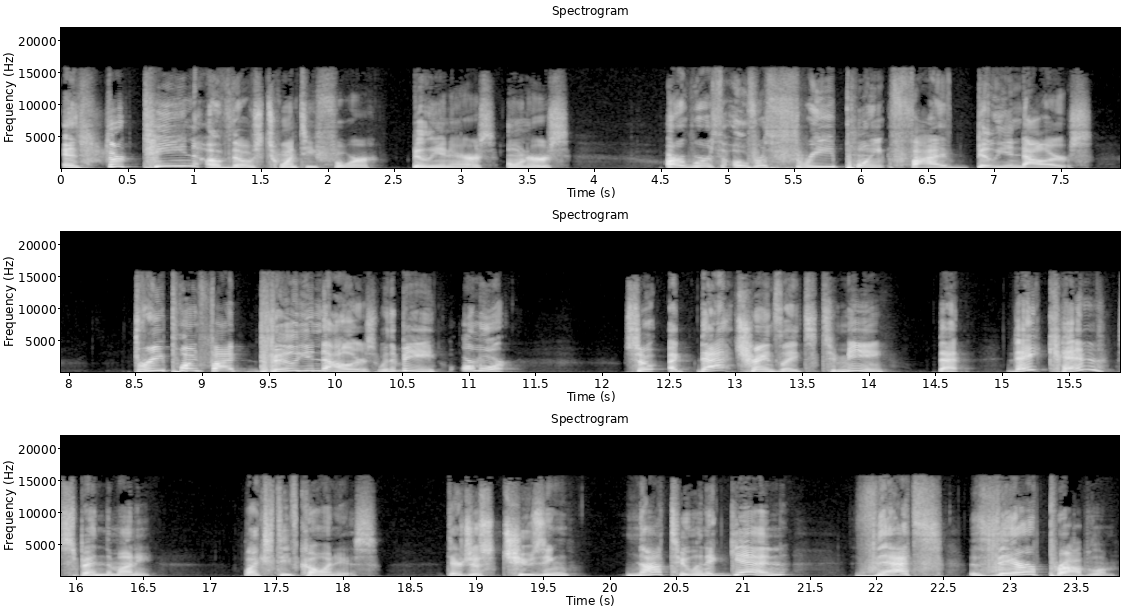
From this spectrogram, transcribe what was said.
And 13 of those 24 billionaires, owners, are worth over $3.5 billion. $3.5 billion with a B or more. So uh, that translates to me that they can spend the money like Steve Cohen is. They're just choosing not to. And again, that's their problem.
